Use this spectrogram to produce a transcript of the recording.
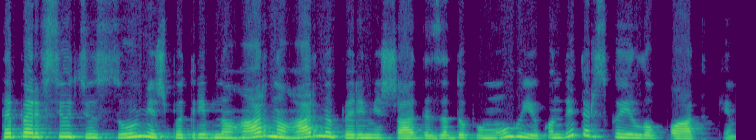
Тепер всю цю суміш потрібно гарно-гарно перемішати за допомогою кондитерської лопатки.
